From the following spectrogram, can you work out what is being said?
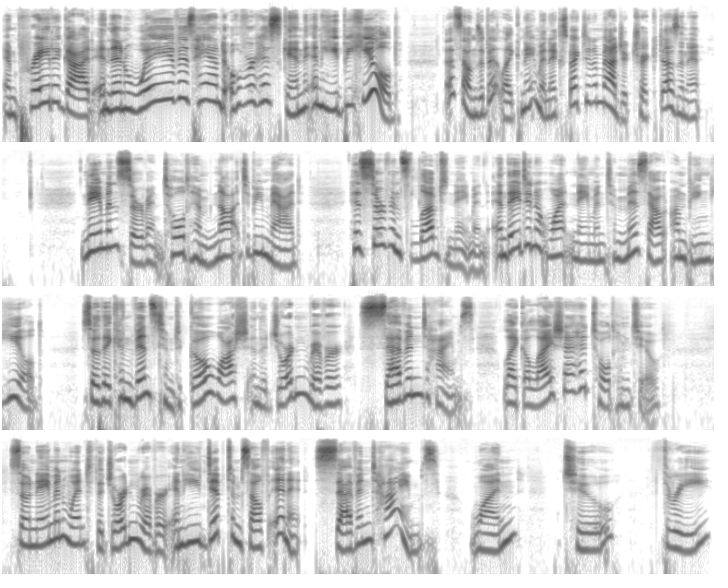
and pray to God and then wave his hand over his skin and he'd be healed. That sounds a bit like Naaman expected a magic trick, doesn't it? Naaman's servant told him not to be mad. His servants loved Naaman and they didn't want Naaman to miss out on being healed. So they convinced him to go wash in the Jordan River seven times, like Elisha had told him to. So Naaman went to the Jordan River and he dipped himself in it seven times. One, two, three,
